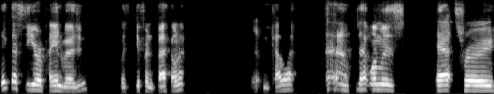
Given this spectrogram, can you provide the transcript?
think that's the European version with different back on it Yep. and cover. that one was out through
